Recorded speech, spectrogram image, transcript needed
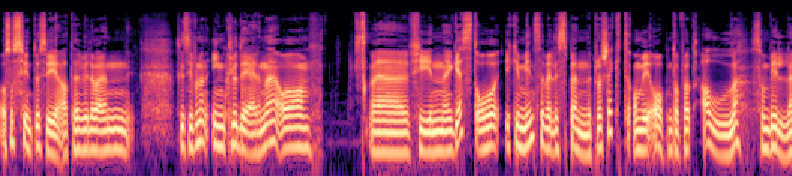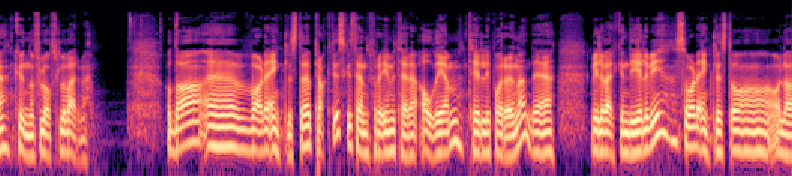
Og så syntes vi at det ville være en, skal si for en inkluderende og Eh, fin gest, og ikke minst et veldig spennende prosjekt om vi åpnet opp for at alle som ville, kunne få lov til å være med. Og Da eh, var det enkleste praktisk, istedenfor å invitere alle hjem til de pårørende. Det ville verken de eller vi. Så var det enklest å, å la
